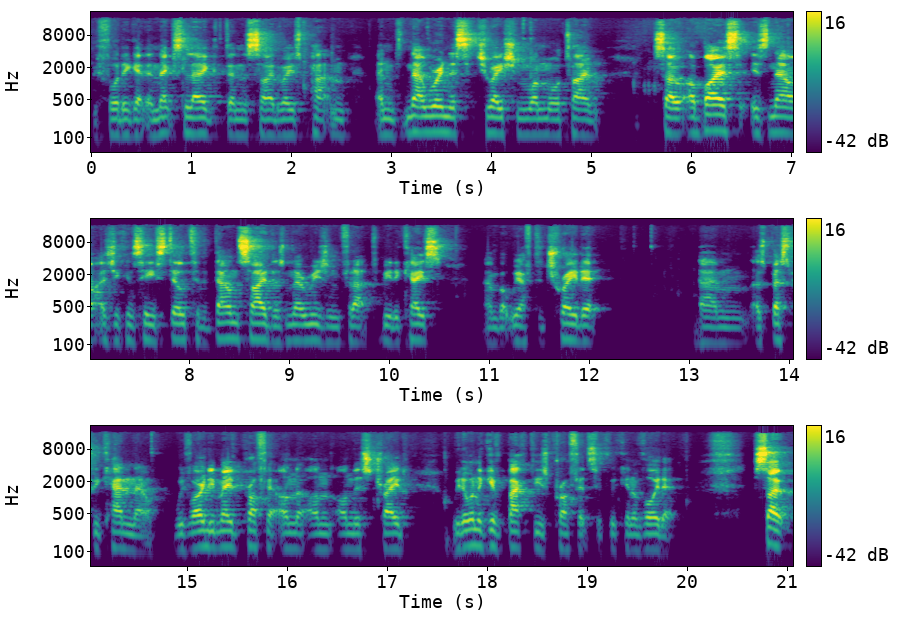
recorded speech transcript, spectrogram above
before they get the next leg, then the sideways pattern, and now we're in this situation one more time so our bias is now, as you can see, still to the downside. There's no reason for that to be the case, um, but we have to trade it um, as best we can now. We've already made profit on on on this trade. We don't want to give back these profits if we can avoid it. So,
